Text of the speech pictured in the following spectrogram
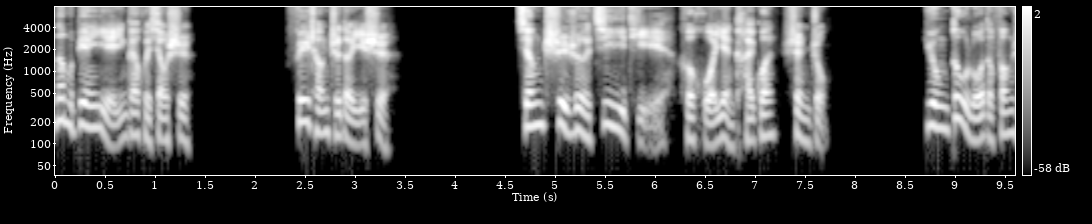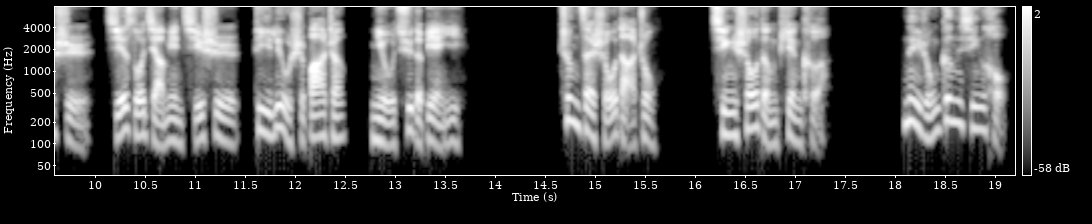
那么变异也应该会消失，非常值得一试。将炽热记忆体和火焰开关慎重，用斗罗的方式解锁假面骑士第六十八章扭曲的变异。正在手打中，请稍等片刻。内容更新后，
